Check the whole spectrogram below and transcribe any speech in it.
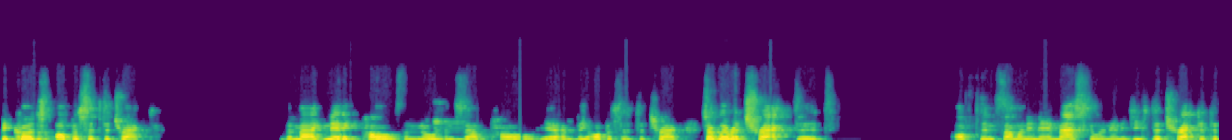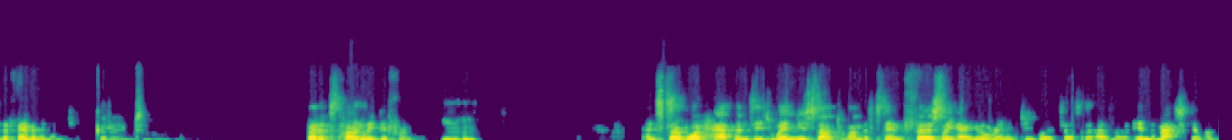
because opposites attract. The magnetic poles, the north and Mhm. south pole, yeah, Mhm. the opposites attract. So we're attracted. Often, someone in their masculine energy is attracted to the feminine energy, Correct. but it's totally different. Mm-hmm. And so, what happens is when you start to understand, firstly, how your energy works as a, as a, in the masculine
